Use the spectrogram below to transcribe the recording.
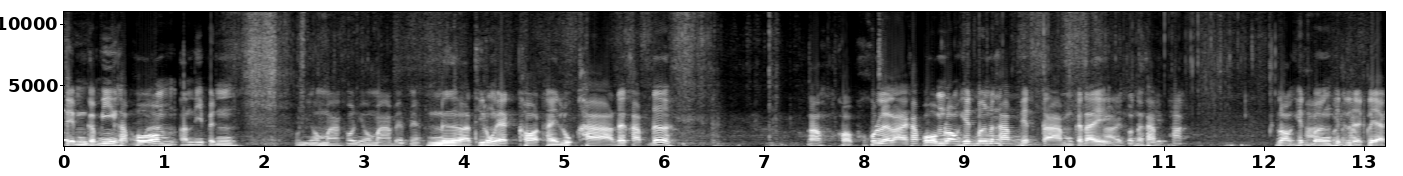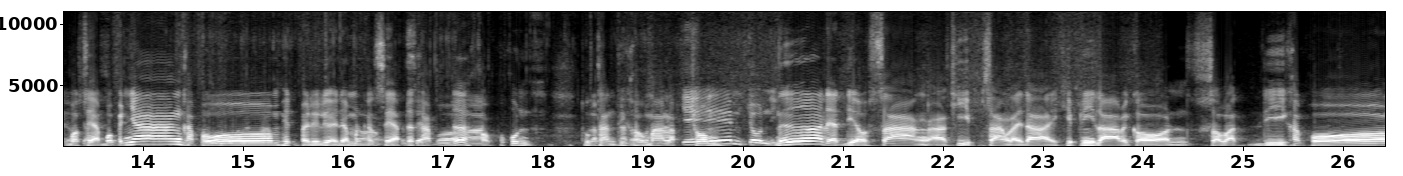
เต็มๆก็มีครับผมอันนี้เป็นข้าวเหนียวมาข้าวเหนียวมาแบบเนี้ยเนื้อที่ลุงแอกทอดให้ลูกค้าเด้อครับ เด้อเอ้าขอบพระคุณหลายๆครับผมลองเฮ็ดเบิ่งนะครับเฮ็ดตามก็ได้ขายก็นะครับเทพัก ลองเฮ็ดเบิ่งเฮ็ดแรกๆบ่แซ่บบ่เป็นหยังครับผมเฮ็ดไปเรื่อยๆเดี๋ยวมันก็แซ่บเด้อครับเด้อขอบพระคุณทุกท่านที่เข้ามารับชมเจมจนอีกเนื้อแดดเดียวสร้างอาชีพสร้างรายได้ คลิปนี้ลาไปก่อน สวัสดีครับผม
